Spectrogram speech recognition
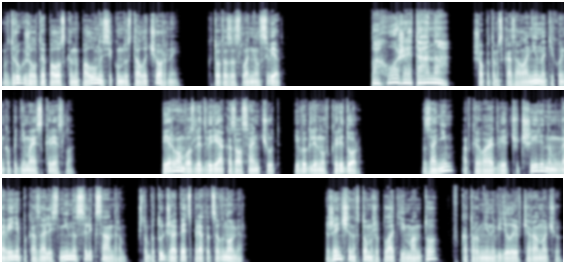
Вдруг желтая полоска на полу на секунду стала черной. Кто-то заслонил свет. «Похоже, это она», — шепотом сказала Нина, тихонько поднимаясь с кресла. Первым возле двери оказался Анчут и выглянул в коридор. За ним, открывая дверь чуть шире, на мгновение показались Нина с Александром, чтобы тут же опять спрятаться в номер. Женщина в том же платье и манто, в котором Нина видела ее вчера ночью,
